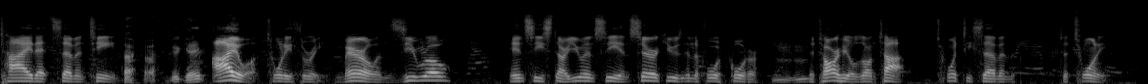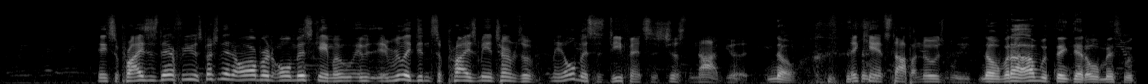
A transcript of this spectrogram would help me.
tied at 17. Good game. Iowa 23, Maryland 0, NC Star UNC and Syracuse in the fourth quarter. Mm-hmm. The Tar Heels on top 27 to 20. Any surprises there for you, especially that Auburn Ole Miss game? It, it really didn't surprise me in terms of. I mean, Ole Miss's defense is just not good. No. They can't stop a nosebleed. No, but I, I would think that Ole Miss would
